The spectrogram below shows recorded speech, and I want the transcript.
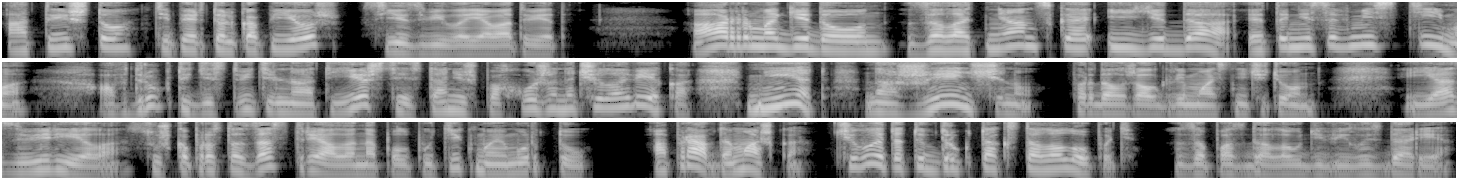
«А ты что, теперь только пьешь? съязвила я в ответ. Армагеддон, золотнянская и еда — это несовместимо. А вдруг ты действительно отъешься и станешь похожа на человека? Нет, на женщину, — продолжал гримасничать он. Я зверела, сушка просто застряла на полпути к моему рту. «А правда, Машка, чего это ты вдруг так стала лопать?» — запоздала удивилась Дарья.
